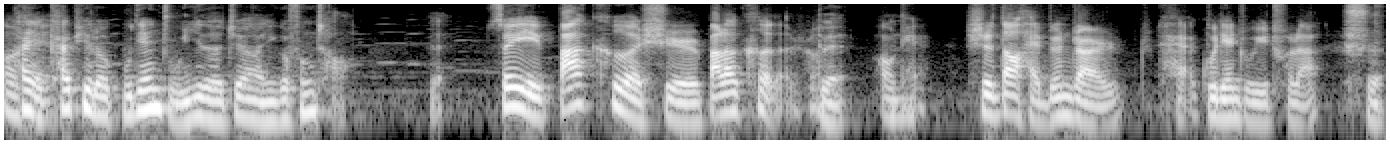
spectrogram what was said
他也开辟了古典主义的这样一个风潮。对所以巴克是巴洛克的是吧？对，OK，是到海顿这儿开古典主义出来。是。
